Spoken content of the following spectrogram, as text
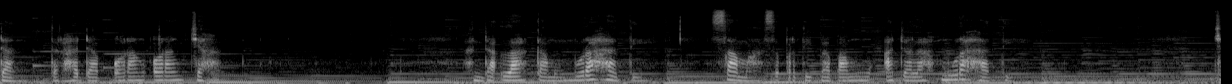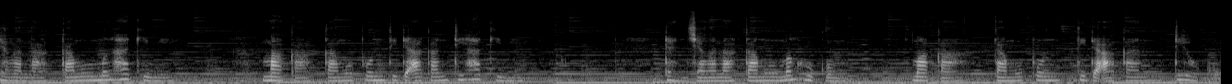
dan terhadap orang-orang jahat. Hendaklah kamu murah hati, sama seperti Bapamu adalah murah hati. Janganlah kamu menghakimi, maka kamu pun tidak akan dihakimi. Dan janganlah kamu menghukum, maka kamu pun tidak akan dihukum.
